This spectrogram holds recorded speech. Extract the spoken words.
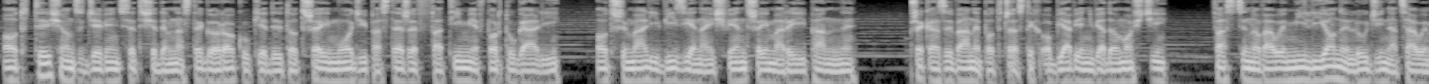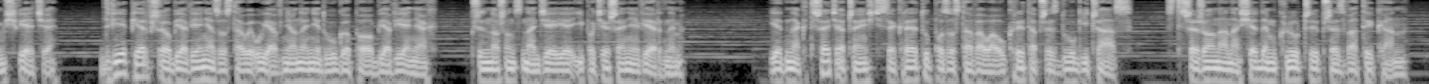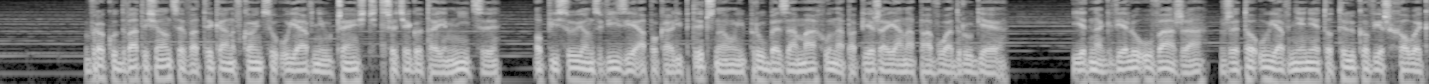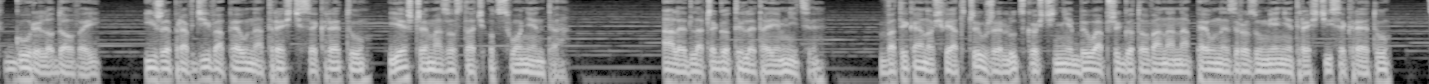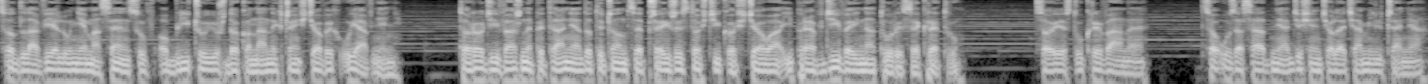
Od 1917 roku, kiedy to trzej młodzi pasterze w Fatimie w Portugalii otrzymali wizję Najświętszej Maryi Panny, przekazywane podczas tych objawień wiadomości fascynowały miliony ludzi na całym świecie. Dwie pierwsze objawienia zostały ujawnione niedługo po objawieniach, przynosząc nadzieję i pocieszenie wiernym. Jednak trzecia część sekretu pozostawała ukryta przez długi czas, strzeżona na siedem kluczy przez Watykan. W roku 2000 Watykan w końcu ujawnił część trzeciego tajemnicy, opisując wizję apokaliptyczną i próbę zamachu na papieża Jana Pawła II. Jednak wielu uważa, że to ujawnienie to tylko wierzchołek góry lodowej i że prawdziwa pełna treść sekretu jeszcze ma zostać odsłonięta. Ale dlaczego tyle tajemnicy? Watykan oświadczył, że ludzkość nie była przygotowana na pełne zrozumienie treści sekretu, co dla wielu nie ma sensu w obliczu już dokonanych częściowych ujawnień. To rodzi ważne pytania dotyczące przejrzystości Kościoła i prawdziwej natury sekretu. Co jest ukrywane? Co uzasadnia dziesięciolecia milczenia?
